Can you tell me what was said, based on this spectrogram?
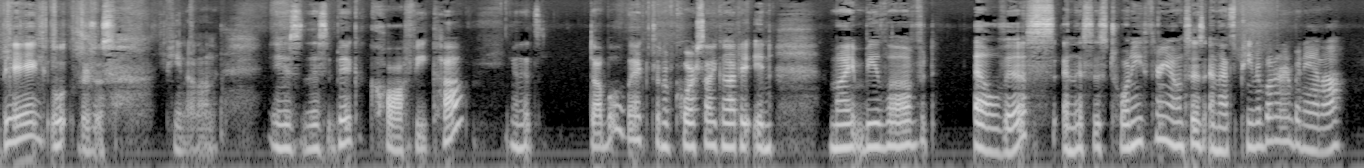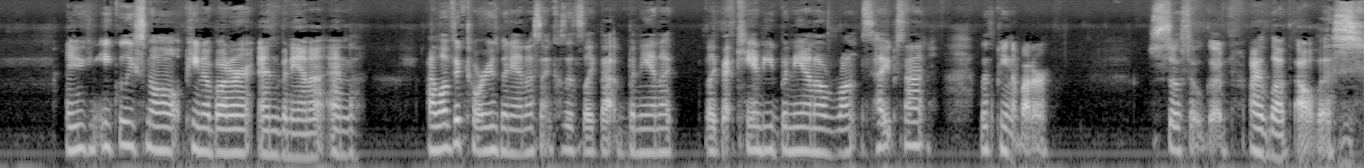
big, oh, there's this peanut on it, is this big coffee cup. And it's double wicked. And of course I got it in my beloved Elvis. And this is 23 ounces and that's peanut butter and banana. And you can equally smell peanut butter and banana. And I love Victoria's banana scent because it's like that banana, like that candied banana runt type scent with peanut butter. So, so good. I love Elvis.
